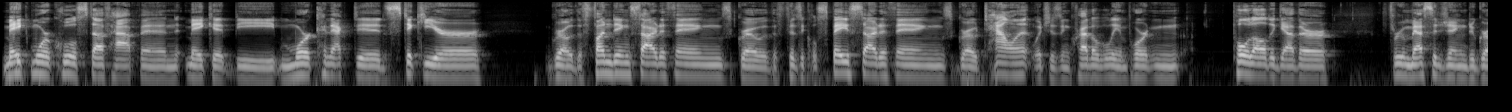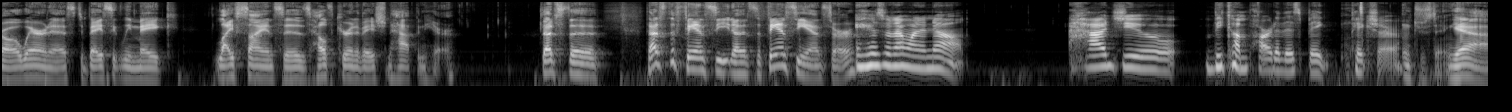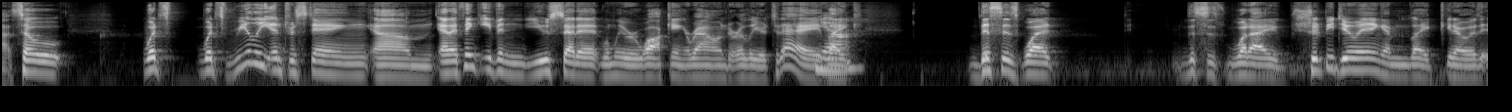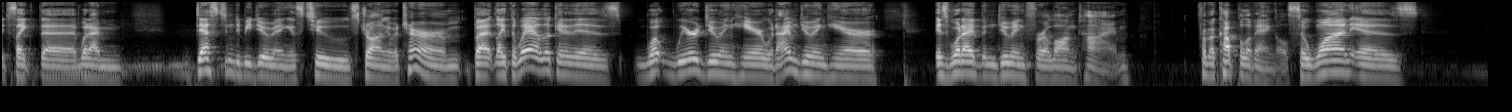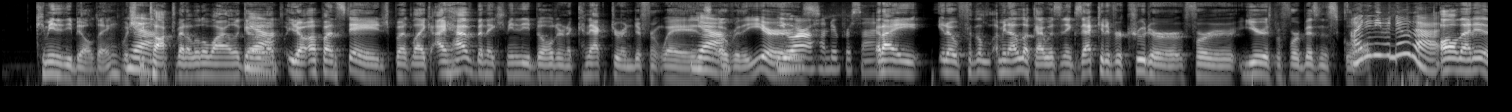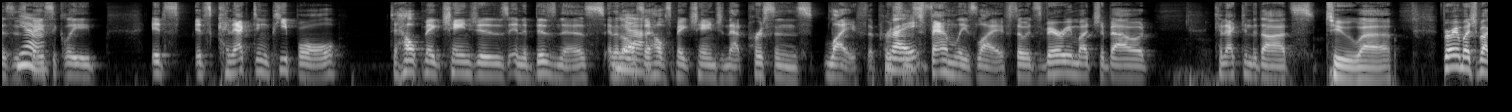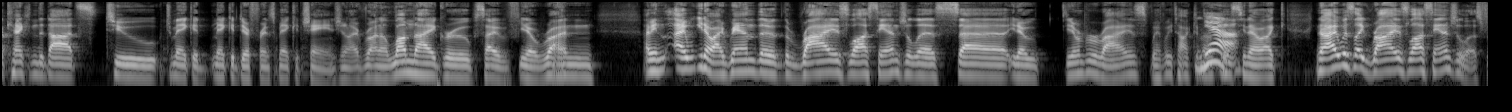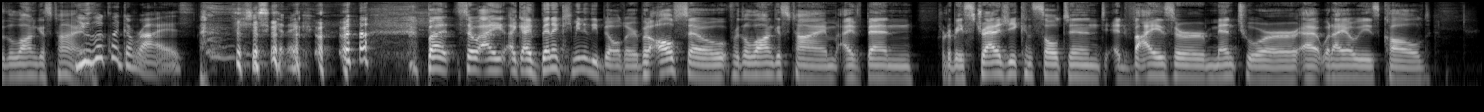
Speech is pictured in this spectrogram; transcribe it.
make more cool stuff happen, make it be more connected, stickier, grow the funding side of things, grow the physical space side of things, grow talent, which is incredibly important, pull it all together, through messaging to grow awareness to basically make life sciences, healthcare innovation happen here. That's the that's the fancy, you know, that's the fancy answer. Here's what I want to know. How'd you become part of this big picture? Interesting. Yeah. So what's what's really interesting, um, and I think even you said it when we were walking around earlier today, Yeah. like this is what this is what I should be doing. And like, you know, it's like the what I'm destined to be doing is too strong of a term. But like the way I look at it is what we're doing here, what I'm doing here is what I've been doing for a long time from a couple of angles. So one is community building, which Yeah. we talked about a little while ago, Yeah. up, you know, up on stage. But like I have been a community builder and a connector in different ways Yeah. over the years. You are 100%. And I, you know, for the, I mean, I look, I was an executive recruiter for years before business school. I didn't even know that. All that is is basically, it's it's connecting people to help make changes in a business, and it also helps make change in that person's life, the person's Right. family's life. So it's very much about connecting the dots to. Uh, very much about connecting the dots to to make a make a difference, make a change. You know, I've run alumni groups. I've you know run. I mean, I you know I ran the the Rise Los Angeles. Uh, you know, do you remember Rise? Have we talked about Yeah. this? You know, like you know, I was like Rise Los Angeles for the longest time. you look like a rise. Just kidding. but so I like I've been a community builder, but also for the longest time I've been sort of a strategy consultant, advisor, mentor at what I always called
